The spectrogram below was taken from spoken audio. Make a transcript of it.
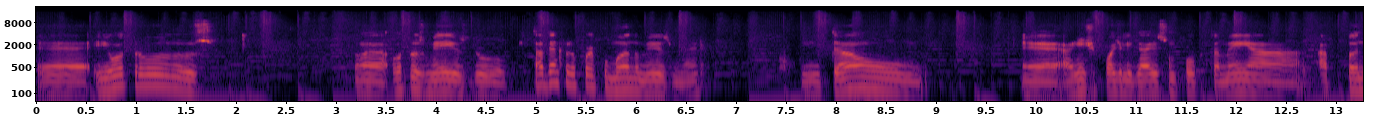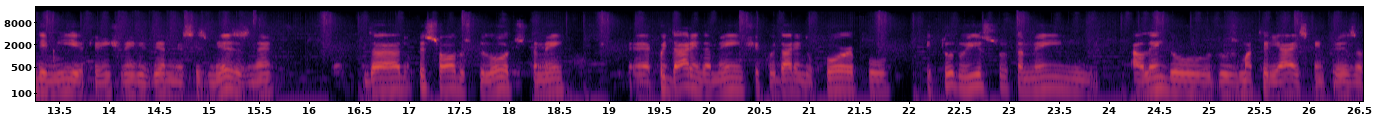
é, e outros uh, outros meios do que está dentro do corpo humano mesmo, né? Então é, a gente pode ligar isso um pouco também à, à pandemia que a gente vem vivendo nesses meses, né? Da, do pessoal, dos pilotos também, é, cuidarem da mente, cuidarem do corpo, e tudo isso também além do, dos materiais que a empresa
